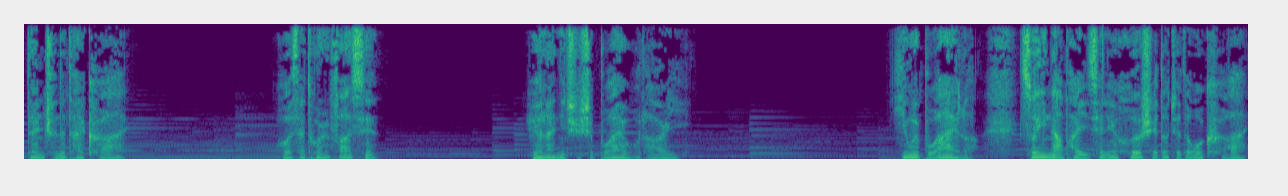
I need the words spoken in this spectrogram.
单纯的太可爱，我才突然发现。原来你只是不爱我了而已，因为不爱了，所以哪怕以前连喝水都觉得我可爱，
